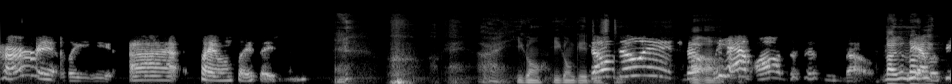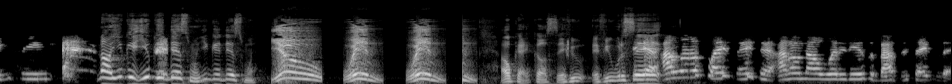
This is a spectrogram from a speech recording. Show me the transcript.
Currently, I play on PlayStation. okay, all right. You gonna you gonna get this? Don't do it. Don't- Uh-uh. We have all the systems though. No, no, we no, have you- a PC. No, you get you get this one. You get this one. You win, win. Okay, because if you if you would have yeah, said I love PlayStation. I don't know what it is about the shape of the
